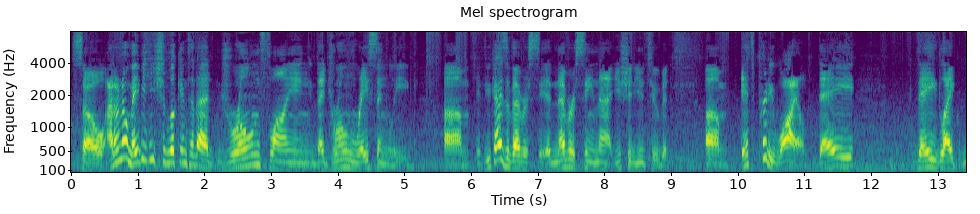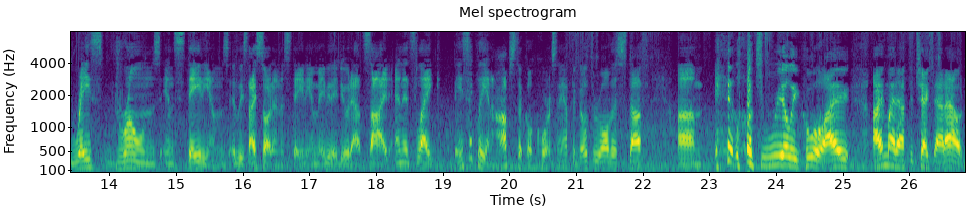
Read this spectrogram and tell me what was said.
So I don't know. Maybe he should look into that drone flying, that drone racing league. Um, if you guys have ever see, never seen that, you should YouTube it. Um, it's pretty wild. They they like race drones in stadiums. At least I saw it in a stadium. Maybe they do it outside, and it's like basically an obstacle course. They have to go through all this stuff. Um, it looks really cool. I I might have to check that out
